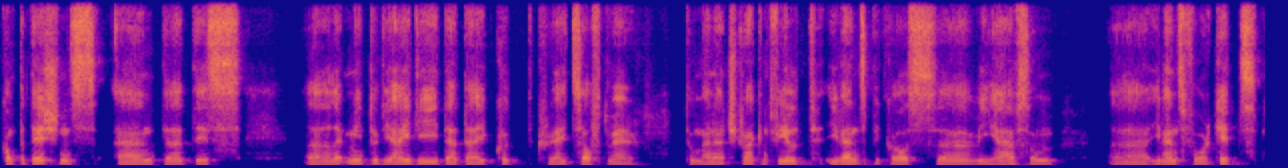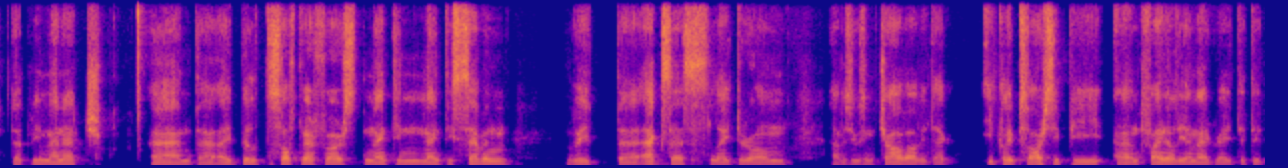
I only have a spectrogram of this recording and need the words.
competitions, and uh, this uh, led me to the idea that I could create software to manage track and field events because uh, we have some events for kids that we manage. And uh, I built the software first in 1997 with Access. Later on, I was using Java with Eclipse RCP, and finally I migrated it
